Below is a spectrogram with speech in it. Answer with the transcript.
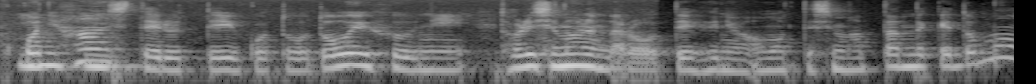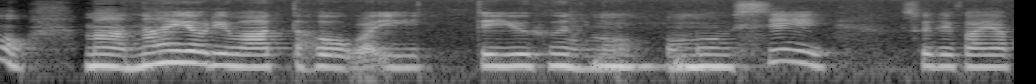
ここに反してるっていうことをどういうふうに取り締まるんだろうっていうふうには思ってしまったんだけどもまあないよりはあった方がいいっていうふうにも思うしそれがやっ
